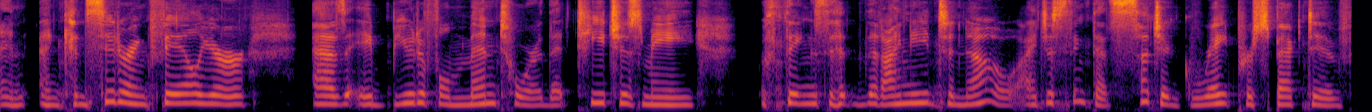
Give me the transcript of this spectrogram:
and, and considering failure as a beautiful mentor that teaches me things that, that I need to know. I just think that's such a great perspective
